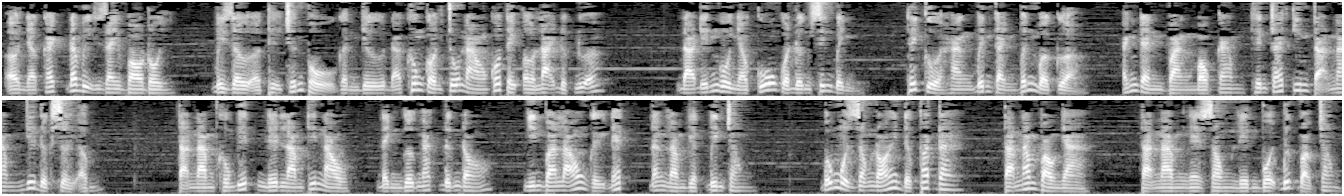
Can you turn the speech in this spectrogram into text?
Ở nhà khách đã bị dày vò rồi. Bây giờ ở thị trấn phủ gần như đã không còn chỗ nào có thể ở lại được nữa. Đã đến ngôi nhà cũ của đường sinh bình, Thấy cửa hàng bên cạnh vẫn mở cửa, Ánh đèn vàng màu cam khiến trái tim tạ Nam như được sưởi ấm. Tạ Nam không biết nên làm thế nào đành ngơ ngác đứng đó, nhìn bà lão gầy đét đang làm việc bên trong. Bỗng một giọng nói được phát ra, tạ nam vào nhà. Tạ nam nghe xong liền vội bước vào trong.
